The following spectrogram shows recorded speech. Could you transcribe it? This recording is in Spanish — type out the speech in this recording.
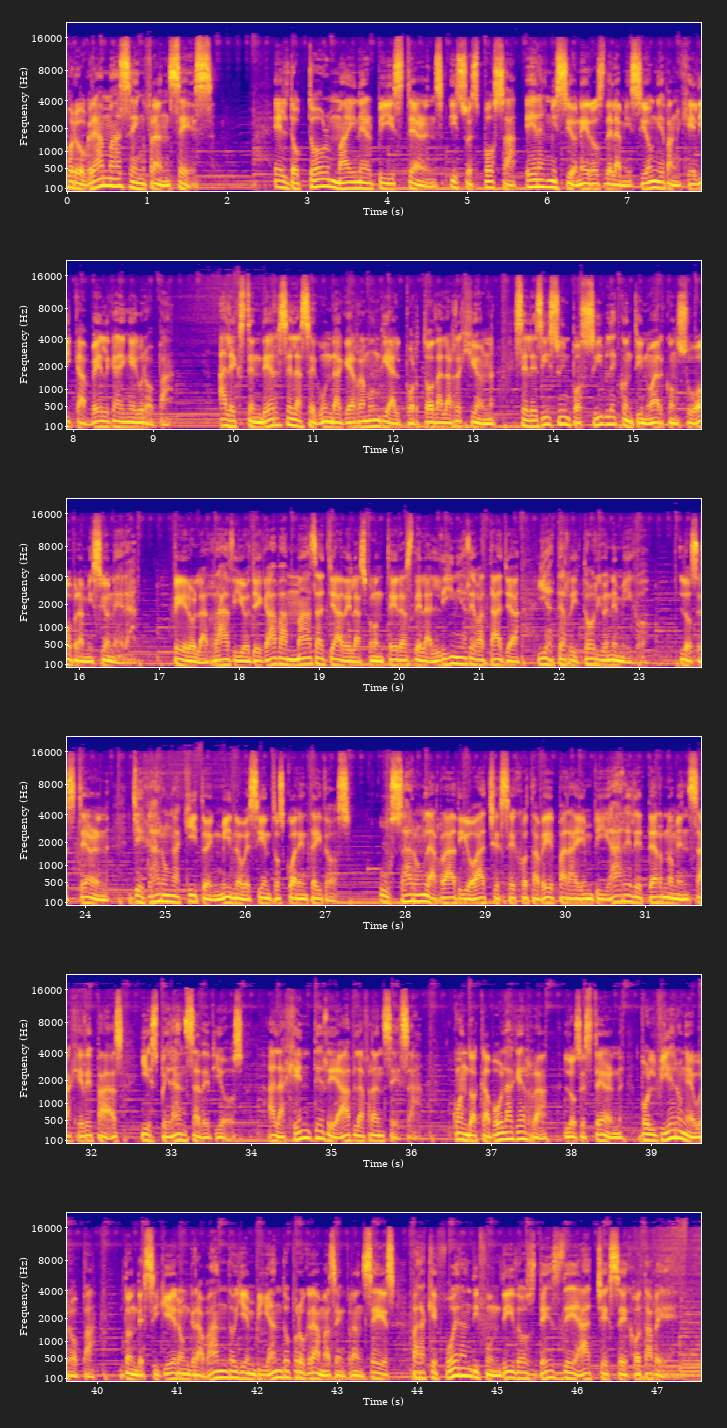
Programas en francés. El doctor Miner B. Stearns y su esposa eran misioneros de la misión evangélica belga en Europa. Al extenderse la Segunda Guerra Mundial por toda la región, se les hizo imposible continuar con su obra misionera. Pero la radio llegaba más allá de las fronteras de la línea de batalla y a territorio enemigo. Los Stern llegaron a Quito en 1942. Usaron la radio HCJB para enviar el eterno mensaje de paz y esperanza de Dios a la gente de habla francesa cuando acabó la guerra, los Stern volvieron a Europa, donde siguieron grabando y enviando programas en francés para que fueran difundidos desde HCJB.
